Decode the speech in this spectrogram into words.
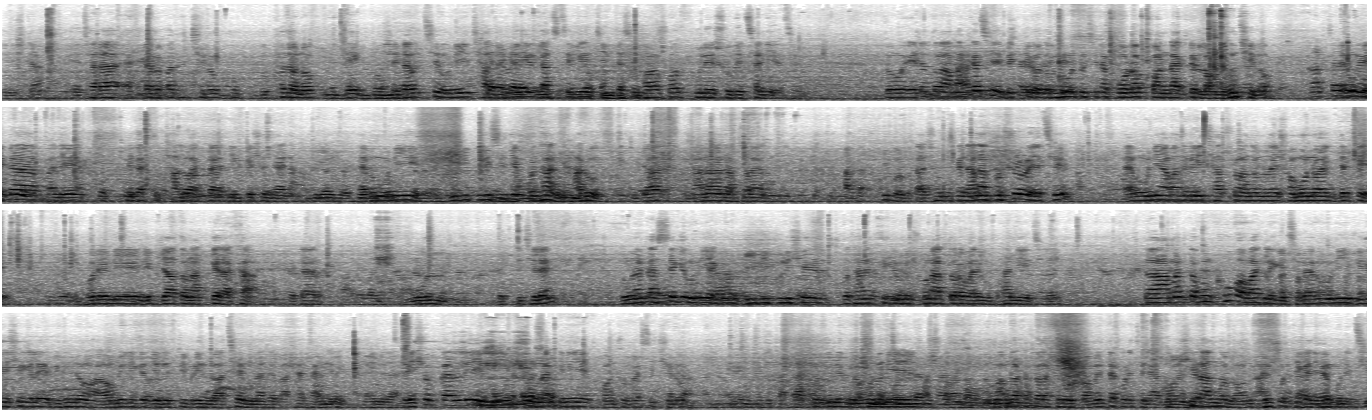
জিনিসটা। এছাড়া একটা ব্যাপার ছিল খুব দুঃখজনক সেটা হচ্ছে উনি ছাত্রলীগের কাছ থেকে চিফ হওয়ার পর ফুলের শুভেচ্ছা নিয়েছেন। তো এটা তো আমার কাছে ব্যক্তিগত অভিমত সেটা কোড অফ কন্ডাক্টের লঙ্ঘন ছিল। এবং এটা মানে এটা খুব ভালো একটা ইমপ্রেশন দেয় না। এবং উনি ডিবি পুলিশের যে প্রধান হারুন যার নানান আপনার কি বলব তার সম্পর্কে নানা প্রশ্ন রয়েছে। এবং উনি আমাদের এই ছাত্র আন্দোলনের সমন্বয়কদেরকে ধরে নিয়ে নির্যাতন আটকে রাখা সেটার মূল ব্যক্তি ছিলেন। ওনার কাছ থেকে উনি একজন বিবি পুলিশের প্রধানের থেকে উনি সোনার তরবারি উপহার নিয়েছিলেন। তা আমার তখন খুব অবাক লেগেছিল এবং উনি বিদেশে গেলে বিভিন্ন আওয়ামী লীগের যে নেতৃবৃন্দ আছেন ওনাদের বাসায় থাকবেন এইসব কারণে ওনাকে নিয়ে কন্ট্রোভার্সি ছিল। তারপর উনি যখন উনি মামলাটা চলার সময় কমেন্টটা করেছেন, এত কিসের আন্দোলন? আমি পত্রিকায় যেভাবে পড়েছি,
